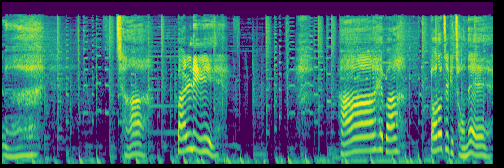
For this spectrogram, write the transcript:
아, 자, 빨리. 아, 해봐. 떨어지기 전에.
